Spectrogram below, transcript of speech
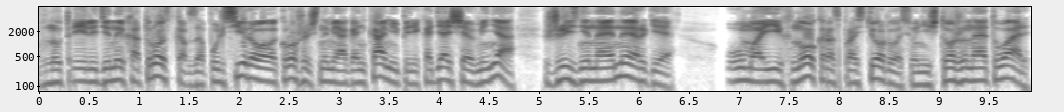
Внутри ледяных отростков запульсировала крошечными огоньками переходящая в меня жизненная энергия. У моих ног распростерлась уничтоженная тварь,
